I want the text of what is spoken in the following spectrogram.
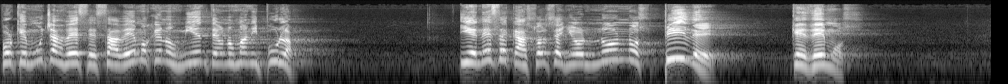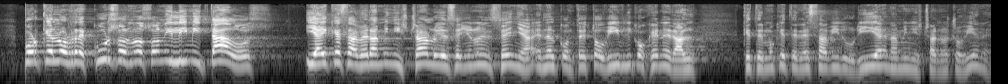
Porque muchas veces sabemos que nos miente o nos manipula. Y en ese caso el Señor no nos pide que demos. Porque los recursos no son ilimitados y hay que saber administrarlo. Y el Señor nos enseña en el contexto bíblico general que tenemos que tener sabiduría en administrar nuestros bienes.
